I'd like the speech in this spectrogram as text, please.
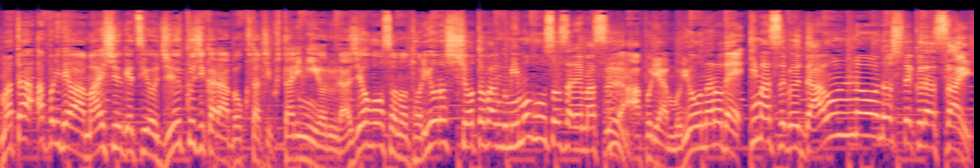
またアプリでは毎週月曜19時から僕たち2人によるラジオ放送の録り下ろしショート番組も放送されます、アプリは無料なので今すぐダウンロードしてください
